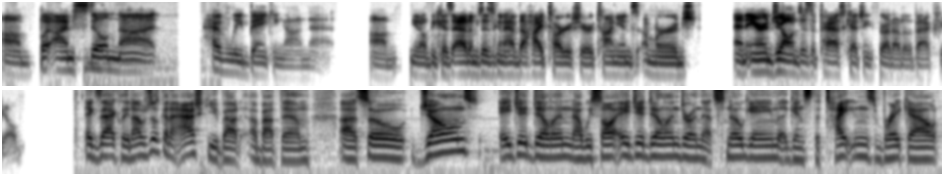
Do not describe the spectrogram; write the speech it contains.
Um, but I'm still not heavily banking on that. Um, you know, because Adams is going to have the high target share. Tonyan's emerged and Aaron Jones is a pass catching threat out of the backfield. Exactly, and I was just going to ask you about about them. Uh, so Jones, AJ Dillon. Now we saw AJ Dillon during that snow game against the Titans breakout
